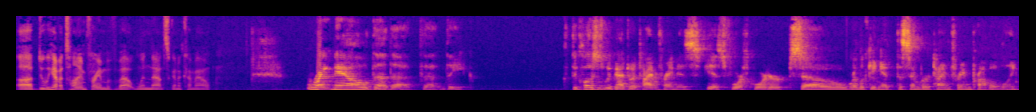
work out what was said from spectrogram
uh, do we have a time frame of about when that's going to come out? Right now, the the the the, the closest we've got to a time frame is is fourth quarter, so we're looking at December time frame probably.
